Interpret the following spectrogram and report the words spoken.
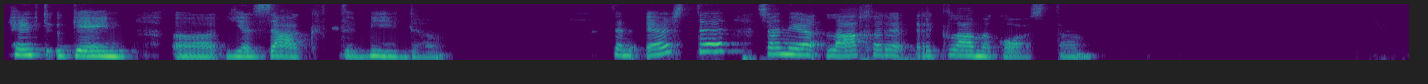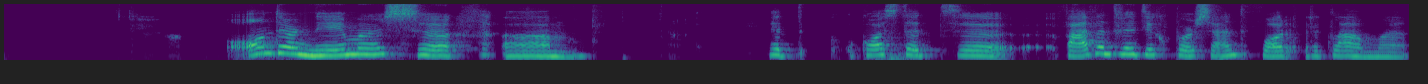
heeft uh, je zaak te bieden? Ten eerste zijn er lagere reclamekosten. Ondernemers, uh, het kost het 25% voor reclame.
